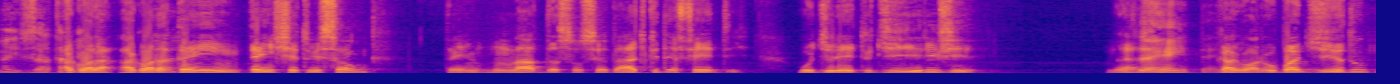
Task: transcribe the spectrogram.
É, Exatamente. Agora, agora tem, tem instituição, tem um lado da sociedade que defende o direito de ir e vir. Né? Tem, tem. Agora, o bandido,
